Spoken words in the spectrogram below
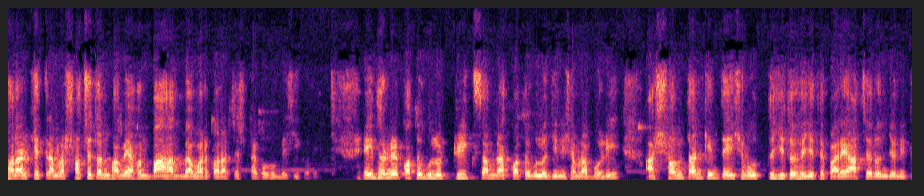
ধরার ক্ষেত্রে আমরা সচেতন ভাবে এখন বা হাত ব্যবহার করার চেষ্টা করব বেশি করে। এই ধরনের কতগুলো ট্রিক্স আমরা কতগুলো জিনিস আমরা বলি আর সন্তান কিন্তু এই সময় উত্তেজিত হয়ে যেতে পারে আচরণজনিত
